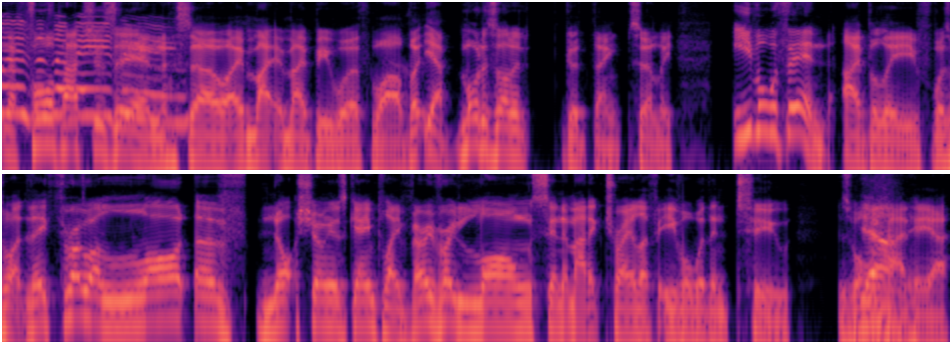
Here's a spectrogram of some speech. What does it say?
They're this four is patches in, so it might it might be worthwhile. But yeah, more Dishonored, good thing certainly. Evil Within, I believe, was what they throw a lot of not showing us gameplay. Very very long cinematic trailer for Evil Within Two is what Yeah. we had here.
